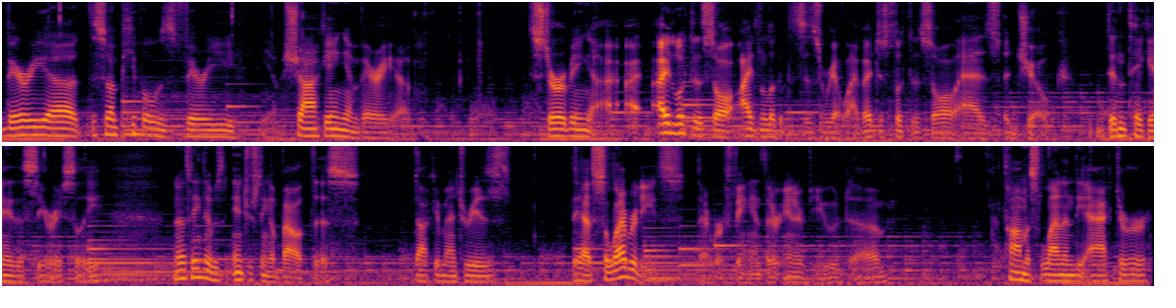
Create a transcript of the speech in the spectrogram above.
very uh, to some people was very you know shocking and very uh, disturbing. I, I, I, looked at this all, I didn't look at this as real life. I just looked at this all as a joke. Didn't take any of this seriously. Another thing that was interesting about this documentary is they have celebrities that were fans that are interviewed. Uh, Thomas Lennon, the actor,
